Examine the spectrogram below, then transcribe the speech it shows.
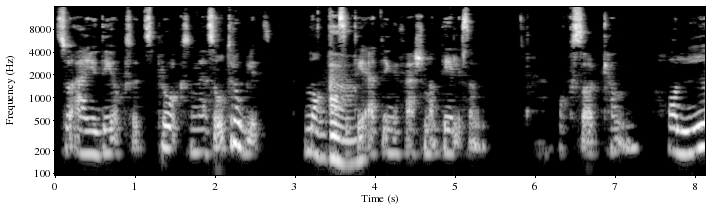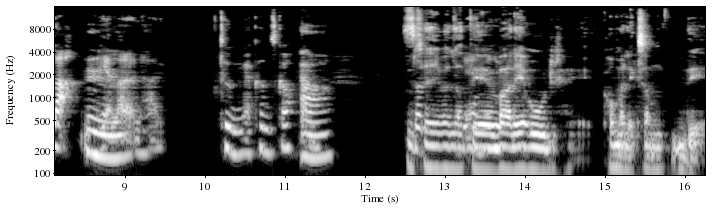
så är ju det också ett språk som är så otroligt mångfacetterat. Ungefär som att det liksom också kan hålla Mm. hela den här tunga kunskapen. Ja. De Så säger väl att det är varje ord kommer liksom, det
